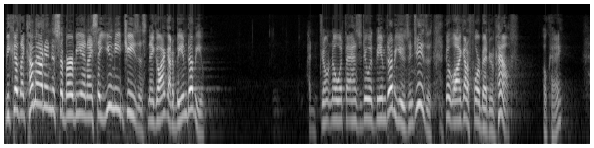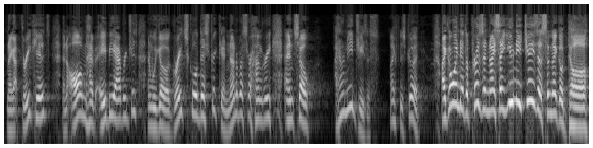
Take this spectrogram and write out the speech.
Because I come out into suburbia and I say, you need Jesus. And they go, I got a BMW. I don't know what that has to do with BMWs and Jesus. Go, well, I got a four bedroom house. Okay. And I got three kids, and all of them have AB averages, and we go to a great school district, and none of us are hungry, and so I don't need Jesus. Life is good. I go into the prison and I say, You need Jesus. And they go, Duh.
